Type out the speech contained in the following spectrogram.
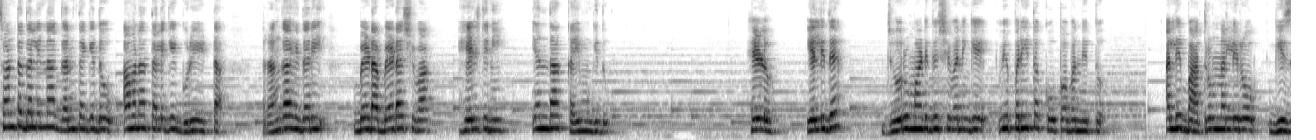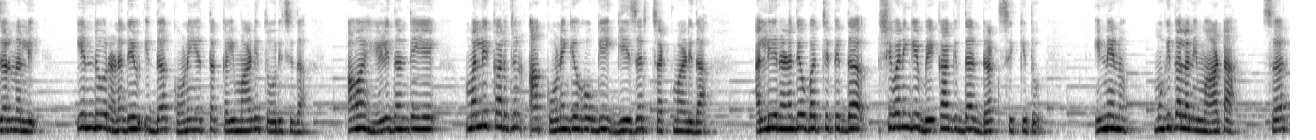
ಸೊಂಟದಲ್ಲಿನ ಗನ್ ತೆಗೆದು ಅವನ ತಲೆಗೆ ಗುರಿ ಇಟ್ಟ. ರಂಗ ಹೆದರಿ, ಬೇಡ ಬೇಡ ಶಿವ, ಹೇಳ್ತೀನಿ ಎಂದ ಕೈ ಮುಗಿದು. ಹೇಳು, ಎಲ್ಲಿದೆ? ಜೋರು ಮಾಡಿದ ಶಿವನಿಗೆ ವಿಪರೀತ ಕೋಪ ಬಂದಿತ್ತು. ಅಲ್ಲಿ ಬಾತ್ರೂಮ್ನಲ್ಲಿರೋ ಗೀಜರ್ನಲ್ಲಿ ಎಂದು ರಣದೇವ್ ಇದ್ದ ಕೋಣೆಯತ್ತ ಕೈ ಮಾಡಿ ತೋರಿಸಿದ. ಅವ ಹೇಳಿದಂತೆಯೇ ಮಲ್ಲಿಕಾರ್ಜುನ್ ಆ ಕೋಣೆಗೆ ಹೋಗಿ ಗೀಜರ್ ಚೆಕ್ ಮಾಡಿದ. ಅಲ್ಲಿ ರಣದೇವ್ ಬಚ್ಚಿಟ್ಟಿದ್ದ ಶಿವನಿಗೆ ಬೇಕಾಗಿದ್ದ ಡ್ರಗ್ಸ್ ಸಿಕ್ಕಿತು. ಇನ್ನೇನು, ಮುಗಿತಲ್ಲ ನಿಮ್ಮ ಆಟ, ಸರ್?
